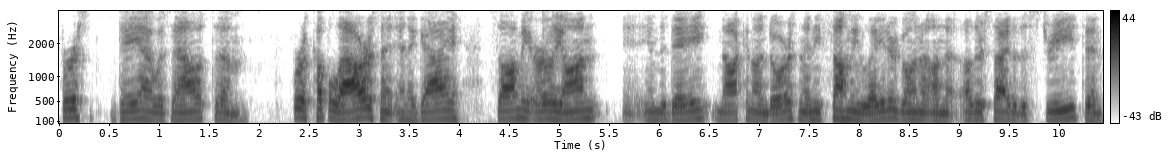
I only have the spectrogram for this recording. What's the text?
first day I was out um, for a couple hours, and, and, a guy saw me early on in the day knocking on doors, and then he saw me later going on the other side of the street, and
